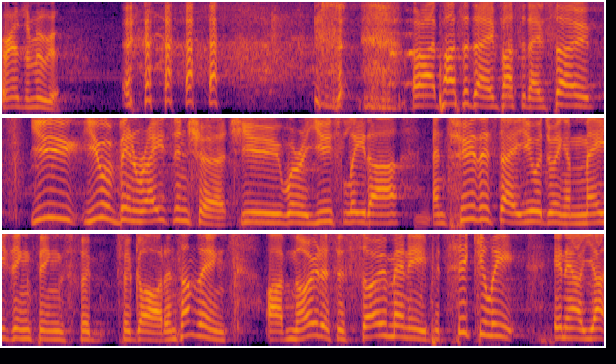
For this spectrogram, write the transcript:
Is a movie. All right, Pastor Dave, Pastor Dave. So you you have been raised in church. You were a youth leader, and to this day, you are doing amazing things for for God. And something I've noticed is so many, particularly in our young,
